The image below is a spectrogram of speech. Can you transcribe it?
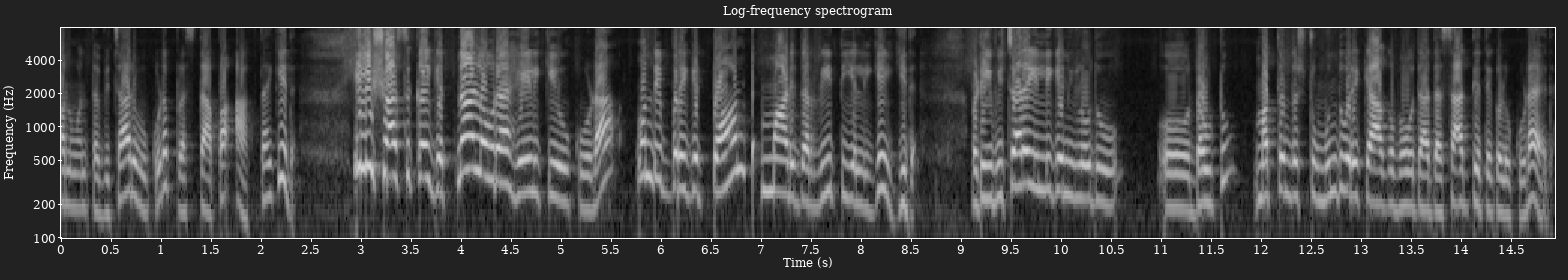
ಅನ್ನುವಂಥ ವಿಚಾರವೂ ಕೂಡ ಪ್ರಸ್ತಾಪ ಆಗ್ತಾ ಇದೆ. ಇಲ್ಲಿ ಶಾಸಕ ಯತ್ನಾಳ್ ಅವರ ಹೇಳಿಕೆಯೂ ಕೂಡ ಒಂದಿಬ್ಬರಿಗೆ ಟಾಂಟ್ ಮಾಡಿದ ರೀತಿಯಲ್ಲಿಯೇ ಇದೆ. ಬಟ್ ಈ ವಿಚಾರ ಇಲ್ಲಿಗೆ ನಿಲ್ಲೋದು ಡೌಟು. ಮತ್ತೊಂದಷ್ಟು ಮುಂದುವರಿಕೆ ಆಗಬಹುದಾದ ಸಾಧ್ಯತೆಗಳು ಕೂಡ ಇದೆ.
